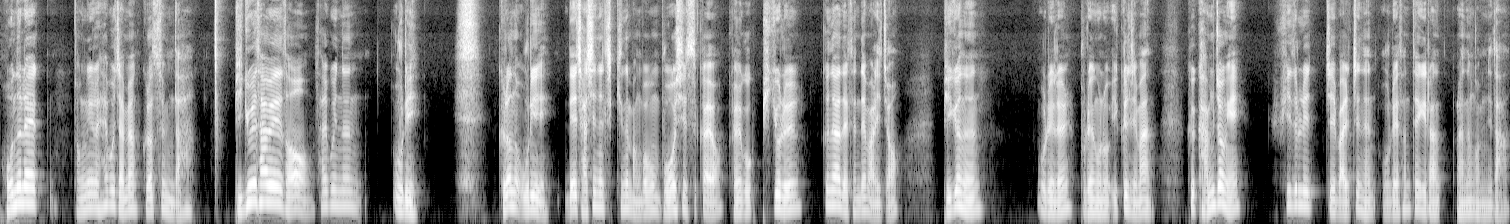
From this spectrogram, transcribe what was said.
오늘의 정리를 해보자면 그렇습니다. 비교의 사회에서 살고 있는 우리, 그런 우리, 내 자신을 지키는 방법은 무엇이 있을까요? 결국 비교를 끊어야 될 텐데 말이죠. 비교는 우리를 불행으로 이끌지만 그 감정에 휘둘리지 말지는 우리의 선택이라는 겁니다.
